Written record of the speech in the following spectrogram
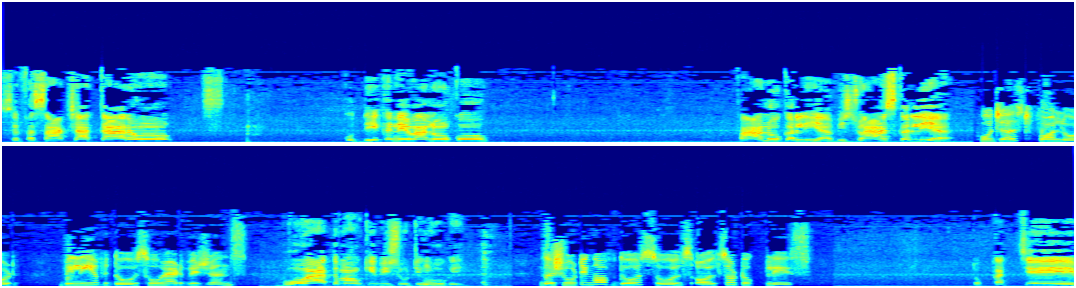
सिर्फ़ साक्षात्कारों को देखने वालों को फॉलो कर लिया विश्वास कर लिया। Who just followed believe those had visions वो आत्माओं की भी शूटिंग हो गई। The shooting of those souls also took place तो कच्चे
